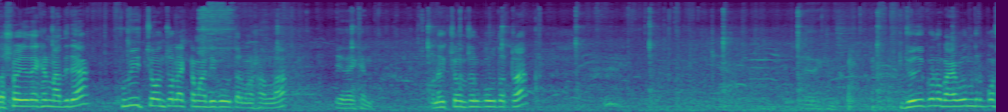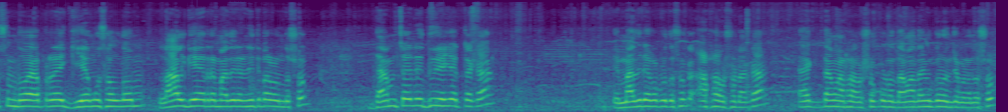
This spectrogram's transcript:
দর্শক, এই যে দেখেন মাদিরা, খুবই চঞ্চল একটা মাদি কবুতর মাসাল্লাহ এই দেখেন, অনেক চঞ্চল কবুতরটা। যদি কোনো ভাই বন্ধুর পছন্দ হয়, আপনারা গিয়া মুসলদম লাল গিয়ারের মাদিরা নিতে পারবেন দর্শক। দাম চাইলে দুই হাজার টাকা, এই মাদিরা পাবো দর্শক আঠারোশো টাকা। একদম আঠারোশো, কোনো দামাদামি করুন যাবে না দর্শক,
